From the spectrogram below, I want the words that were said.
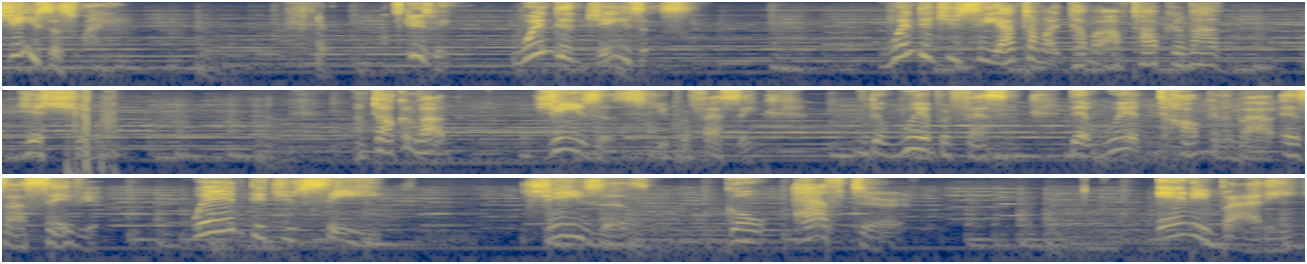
Jesus' way. Excuse me. When did Jesus, when did you see, I'm talking about, I'm talking about Yeshua. I'm talking about Jesus, you're professing that we're professing, that we're talking about as our Savior. Where did you see Jesus go after anybody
